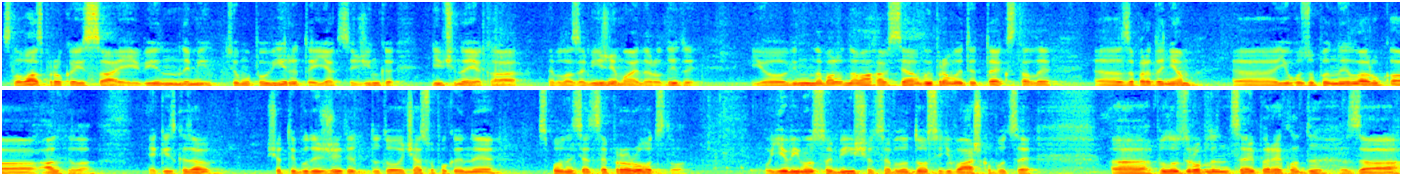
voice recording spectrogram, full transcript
слова з пророка Ісаї, він не міг цьому повірити, як це жінка, дівчина, яка не була заміжня, має народити. І він намаг- намагався виправити текст, але е, за переданням е, його зупинила рука ангела, який сказав, що ти будеш жити до того часу, поки не сповниться це пророцтво. Уявімо собі, що це було досить важко, бо це е, було зроблено цей переклад за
